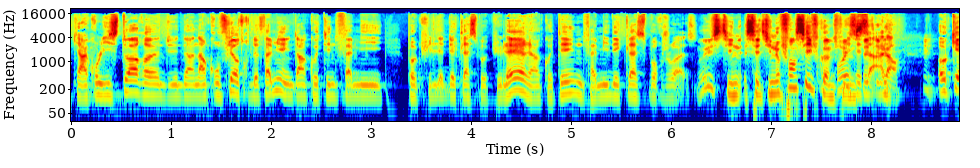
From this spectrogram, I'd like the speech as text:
Qui raconte l'histoire euh, du- d'un conflit entre deux familles. D'un côté, une famille populaire, de classe populaire et un côté, une famille des classes bourgeoises. Oui, c'est une- c'est inoffensif comme film. Oui, c'est ça. une- Alors, ok,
